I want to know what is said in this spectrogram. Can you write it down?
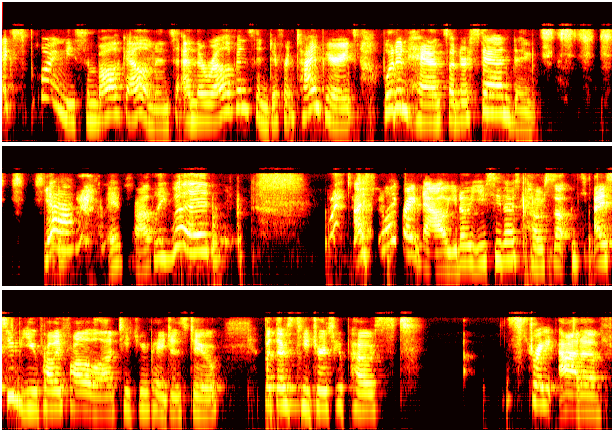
Exploring these symbolic elements and their relevance in different time periods would enhance understanding. Yeah, it probably would. I feel like right now, you know, you see those posts. I assume you probably follow a lot of teaching pages too, but those teachers who post straight out of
